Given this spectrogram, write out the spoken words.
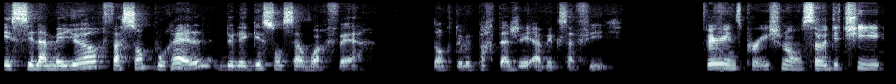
Et c'est la meilleure façon pour elle de léguer son savoir-faire, donc de le partager avec sa fille. Very inspirational. So, did she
